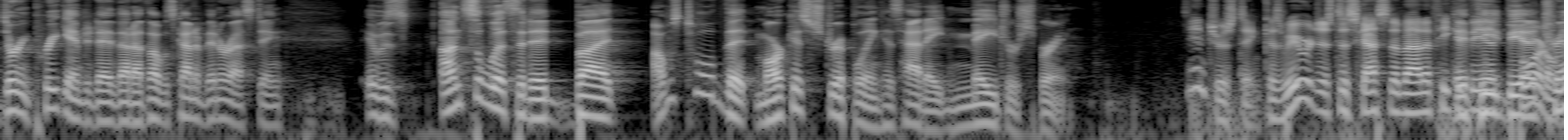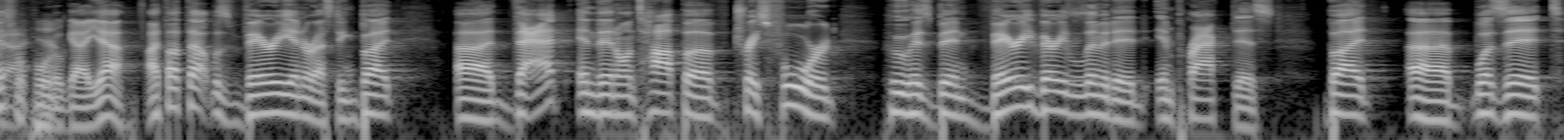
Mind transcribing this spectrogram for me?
during pregame today that I thought was kind of interesting. It was unsolicited, but I was told that Marcus Stripling has had a major spring. Interesting, because we were just discussing about if he could if be he'd a be a transfer guy. portal guy. Yeah, I thought that was very interesting. But uh, that, and then on top of Trace Ford, who has been very, very limited in practice. But uh, was it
